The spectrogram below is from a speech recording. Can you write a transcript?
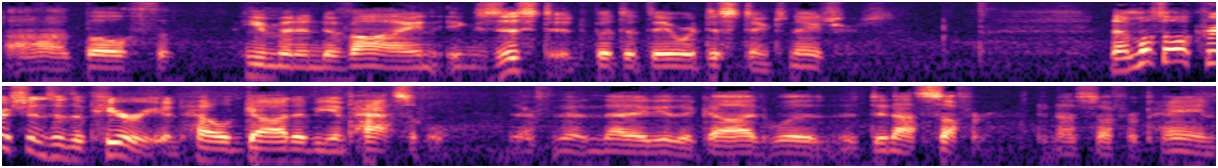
uh, both human and divine, existed, but that they were distinct natures. Now, most all Christians of the period held God to be impassible. Therefore, that idea that God was, did not suffer, did not suffer pain.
